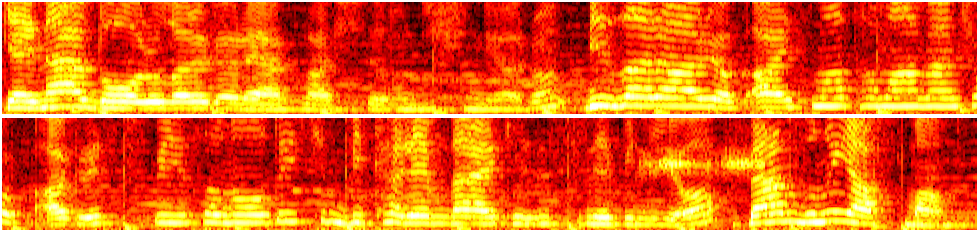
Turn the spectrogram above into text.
Genel doğrulara göre yaklaştığımı düşünüyorum. Bir zararı yok. Aysima tamamen çok agresif bir insan olduğu için bir kalemde herkesi silebiliyor. Ben bunu yapmam.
